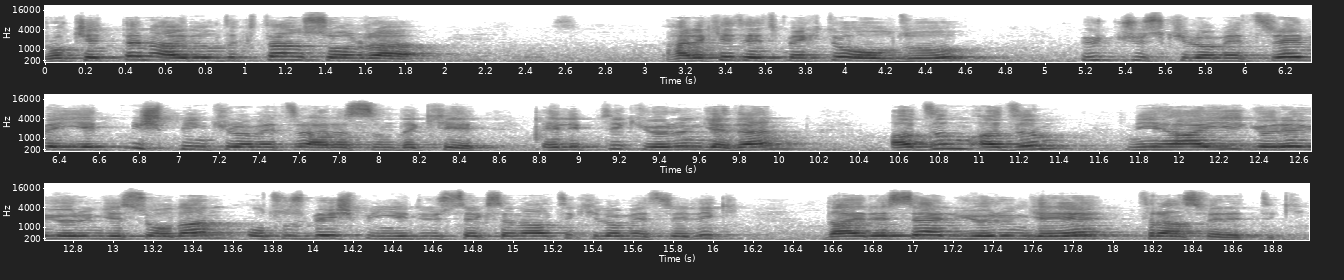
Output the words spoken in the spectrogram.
roketten ayrıldıktan sonra hareket etmekte olduğu 300 kilometre ve 70 bin kilometre arasındaki eliptik yörüngeden adım adım nihai görev yörüngesi olan 35.786 kilometrelik dairesel yörüngeye transfer ettik.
